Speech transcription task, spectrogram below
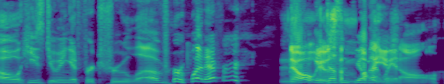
oh, he's doing it for true love or whatever. No, Like, it, it doesn't the feel that way at all.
